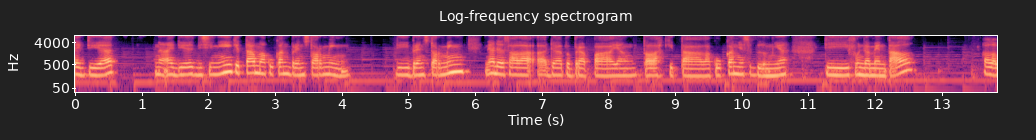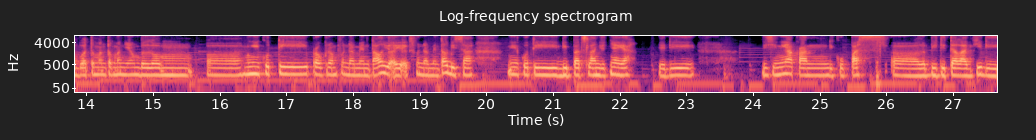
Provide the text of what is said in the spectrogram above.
idea. Nah, idea di sini kita melakukan brainstorming. Di brainstorming ini ada salah ada beberapa yang telah kita lakukan ya sebelumnya di fundamental. Kalau buat teman-teman yang belum uh, mengikuti program fundamental UI UX fundamental bisa mengikuti debat selanjutnya ya. Jadi di sini akan dikupas uh, lebih detail lagi di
